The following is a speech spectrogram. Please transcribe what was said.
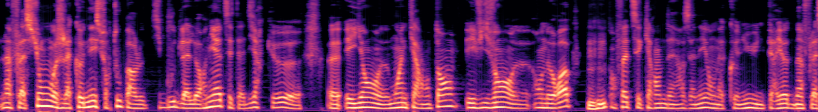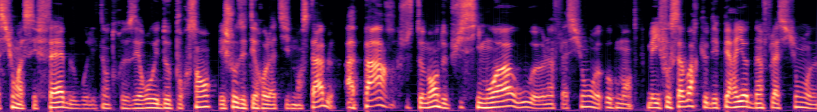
L'inflation, moi je la connais surtout par le petit bout de la lorgnette, c'est-à-dire que euh, ayant euh, moins de 40 ans et vivant euh, en Europe, mhm. en fait ces 40 dernières années, on a connu une période d'inflation assez faible où elle était entre 0 et 2%. Les choses étaient relativement stables, à part justement depuis 6 mois où l'inflation augmente. Mais il faut savoir que des périodes d'inflation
